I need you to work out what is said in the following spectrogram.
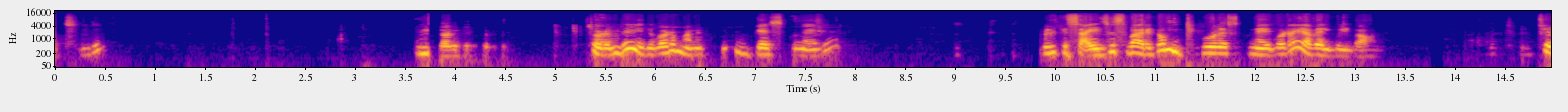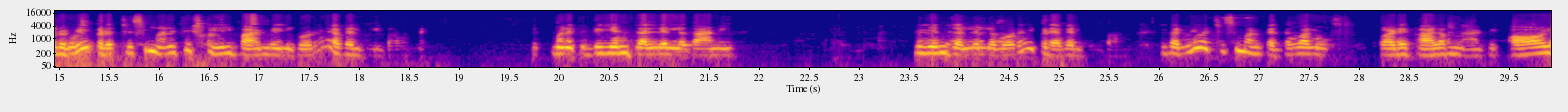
వచ్చింది. చూడండి ఇది కూడా మనకి ముగ్గేసుకునేది మనకి సైజెస్ వారిగా ముగ్గు వేసుకునేవి కూడా అవైలబుల్గా ఉన్నాయి. చూడండి ఇక్కడ వచ్చేసి మనకి స్టీల్ బాండీలు కూడా అవైలబుల్గా ఉన్నాయి. మనకి బియ్యం జల్లెళ్ళు కానీ బియ్యం జల్లెళ్ళు కూడా ఇక్కడ అవైలబుల్గా ఉన్నాయి. ఇవన్నీ వచ్చేసి మన పెద్దవాళ్ళు వాడే కాలం నాటి ఆల్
